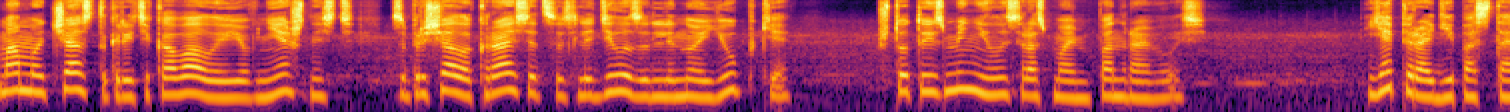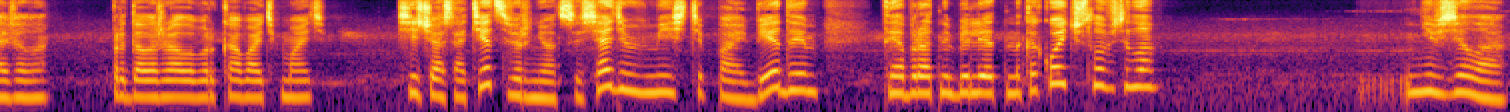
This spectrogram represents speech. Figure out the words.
Мама часто критиковала ее внешность, запрещала краситься, следила за длиной юбки. Что-то изменилось, раз маме понравилось. «Я пироги поставила», — продолжала ворковать мать. «Сейчас отец вернется, сядем вместе, пообедаем. Ты обратный билет на какое число взяла?» Не взяла.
